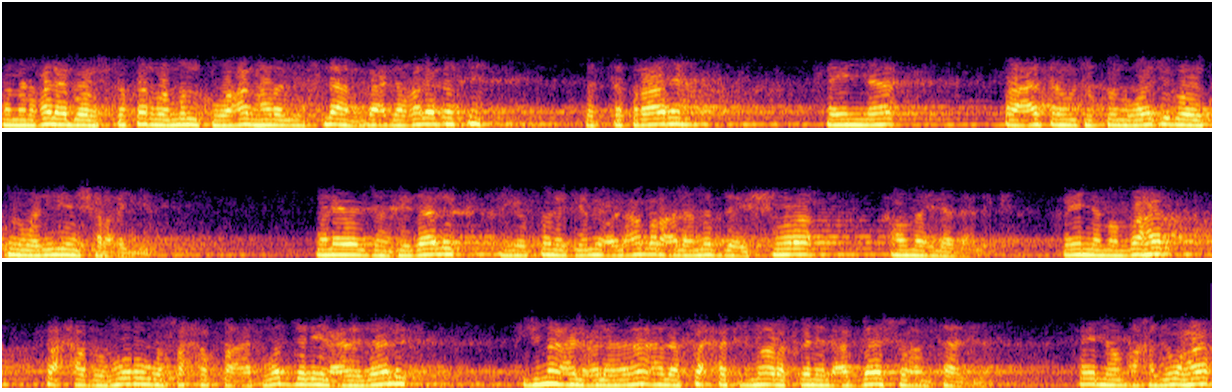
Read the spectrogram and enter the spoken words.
فمن غلب واستقر ملكه وأظهر الإسلام بعد غلبته واستقراره فإن طاعته تكون واجبة ويكون وليا شرعيا. ولا يلزم في ذلك أن يكون جميع الأمر على مبدأ الشورى أو ما إلى ذلك. فإن من ظهر صح ظهوره وصح طاعته والدليل على ذلك إجماع العلماء على صحة إمارة بني العباس وأمثالهم فإنهم أخذوها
